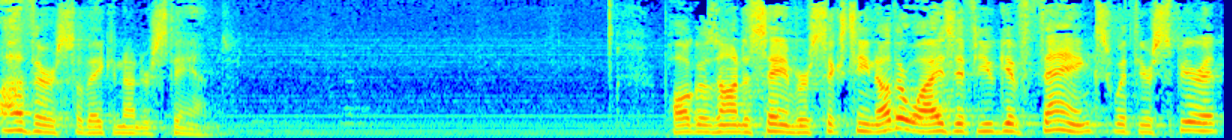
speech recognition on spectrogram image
others so they can understand. Paul goes on to say in verse 16, otherwise, if you give thanks with your spirit,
